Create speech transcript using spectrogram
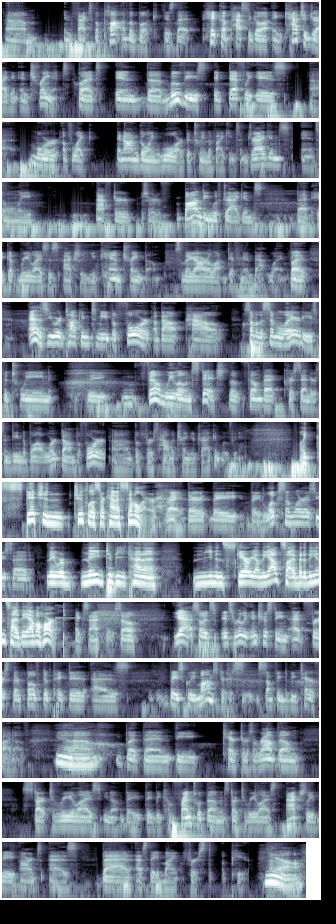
Um, in fact, the plot of the book is that Hiccup has to go out and catch a dragon and train it. But in the movies, it definitely is uh, more of like an ongoing war between the Vikings and dragons. And it's only after sort of bonding with dragons that Hiccup realizes actually you can train them. So they are a lot different in that way. But as you were talking to me before about how some of the similarities between the film Lilo and Stitch, the film that Chris Sanders and Dean DeBlois worked on before uh, the first How to Train Your Dragon movie. Like Stitch and Toothless are kind of similar. Right. They they they look similar as you said. They were made to be kind of mean and scary on the outside, but on the inside they have a heart. Exactly. So yeah, so it's it's really interesting. At first they're both depicted as basically monsters, something to be terrified of. Yeah. Um, but then the characters around them start to realize, you know, they they become friends with them and start to realize actually they aren't as bad as they might first appear. Yeah. Um,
